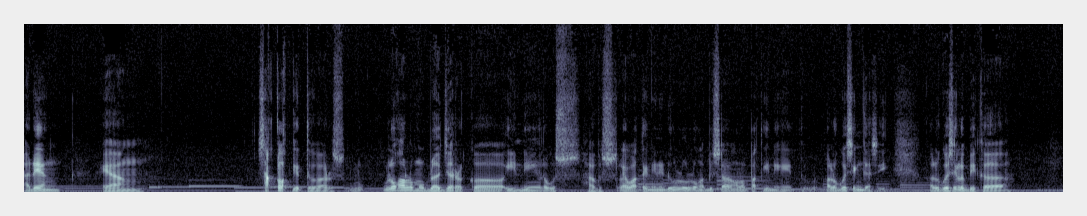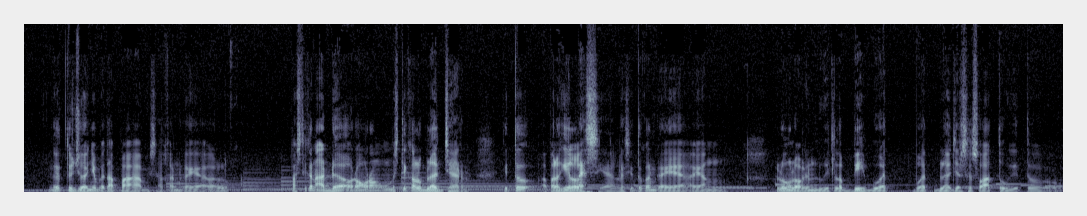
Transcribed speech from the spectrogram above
Ada yang yang saklek gitu harus lu lu kalau mau belajar ke ini lu harus harus lewatin ini dulu. Lu nggak bisa ngelompat gini itu kalau gue sih enggak sih kalau gue sih lebih ke itu tujuannya buat apa? Misalkan kayak lu pasti kan ada orang-orang mesti kalau belajar itu apalagi les ya. Les itu kan kayak yang lu ngeluarin duit lebih buat buat belajar sesuatu gitu.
